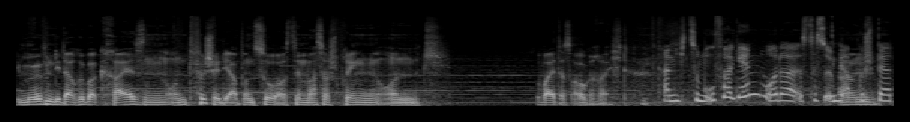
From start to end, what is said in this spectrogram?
Die Möwen, die darüber kreisen und Fische, die ab und zu aus dem Wasser springen und soweit das Auge reicht. Kann ich zum Ufer gehen oder ist das irgendwie Ähm, abgesperrt?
